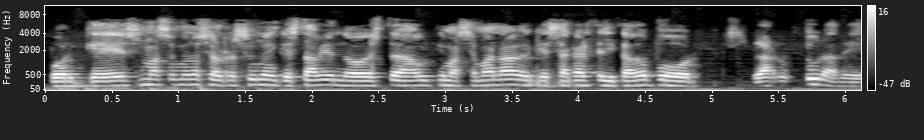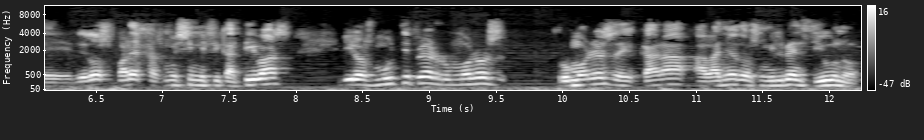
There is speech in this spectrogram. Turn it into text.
Porque es más o menos el resumen que está viendo esta última semana, el que se ha caracterizado por la ruptura de, de dos parejas muy significativas y los múltiples rumores, rumores de cara al año 2021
